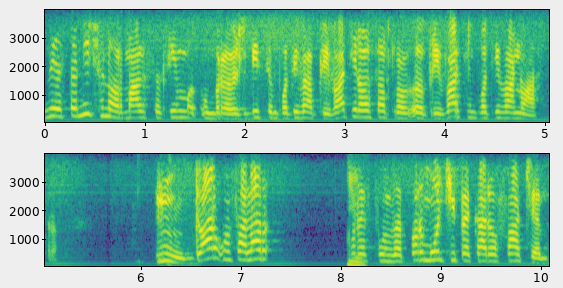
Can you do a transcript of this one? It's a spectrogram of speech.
Nu este nici normal să fim îmbrăjbiți împotriva privaților sau pro- uh, privați împotriva noastră. Doar un salar corespunzător muncii pe care o facem,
